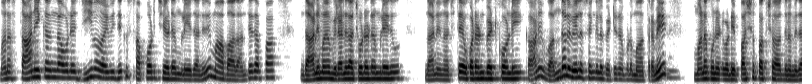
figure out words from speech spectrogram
మన స్థానికంగా ఉండే జీవ వైవిధ్యకు సపోర్ట్ చేయడం లేదు అనేది మా బాధ. అంతే తప్ప దాన్ని మనం విలన్గా చూడడం లేదు. దాన్ని నచ్చితే ఒకటని పెట్టుకోండి. కానీ వందల వేల సంఖ్యలో పెట్టినప్పుడు మాత్రమే మనకు ఉన్నటువంటి పశు పక్షాదుల మీద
